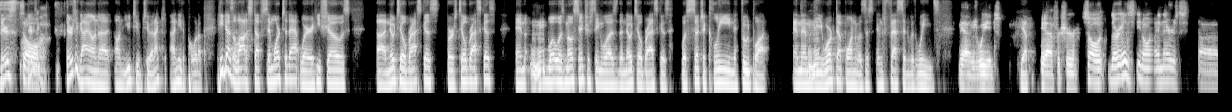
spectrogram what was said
There's so there's a, there's a guy on uh, on YouTube too, and I I need to pull it up. He does a lot of stuff similar to that, where he shows uh, no till brassicas versus till brassicas. And mm-hmm. what was most interesting was the no till brassicas was such a clean food plot, and then mm-hmm. the worked up one was just infested with weeds. Yeah, there's weeds. Yep. Yeah, for sure. So there is, you know, and there's uh,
